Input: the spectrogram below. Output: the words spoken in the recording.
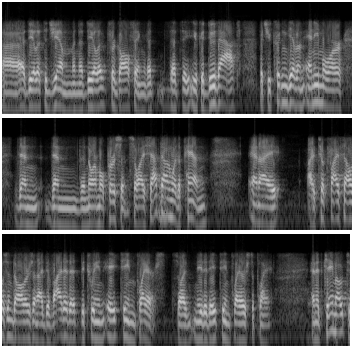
uh, a deal at the gym and a deal at, for golfing. That that the, you could do that, but you couldn't give them any more than than the normal person. So I sat down with a pen and I I took five thousand dollars and I divided it between eighteen players. So I needed eighteen players to play. And it came out to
